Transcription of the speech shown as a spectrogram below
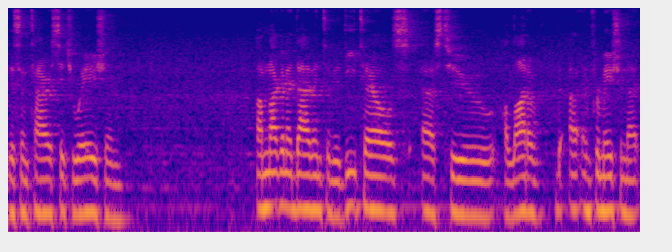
this entire situation, I'm not going to dive into the details as to a lot of uh, information that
